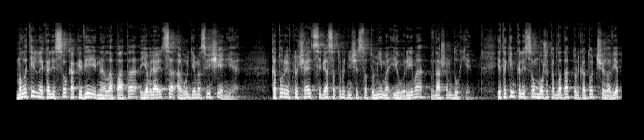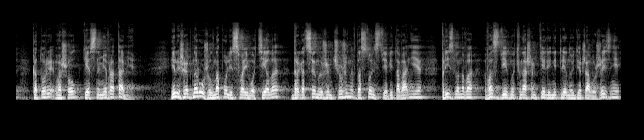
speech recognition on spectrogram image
Молотильное колесо, как и веянная лопата, являются орудием освящения, которое включает в себя сотрудничество Тумима и Урима в нашем духе. И таким колесом может обладать только тот человек, который вошел тесными вратами – или же обнаружил на поле своего тела драгоценную жемчужину в достоинстве обетования – призванного воздвигнуть в нашем теле нетленную державу жизни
